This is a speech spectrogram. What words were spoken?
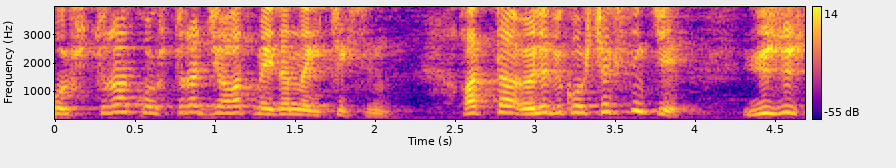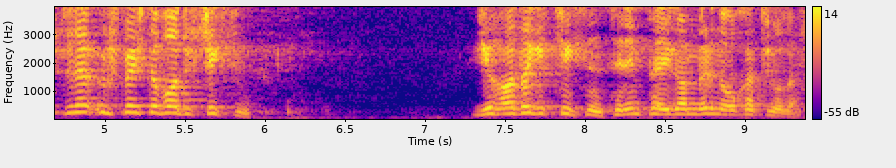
Koştura koştura cihat meydanına gideceksin. Hatta öyle bir koşacaksın ki yüz üstüne üç beş defa düşeceksin. Cihada gideceksin. Senin peygamberine ok atıyorlar.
